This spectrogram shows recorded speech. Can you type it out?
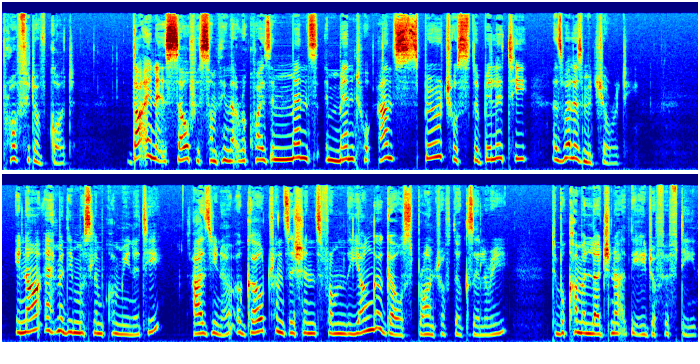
Prophet of God that in itself is something that requires immense mental and spiritual stability as well as maturity. In our Ahmadi Muslim community, as you know, a girl transitions from the younger girls branch of the auxiliary to become a lajna at the age of 15.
